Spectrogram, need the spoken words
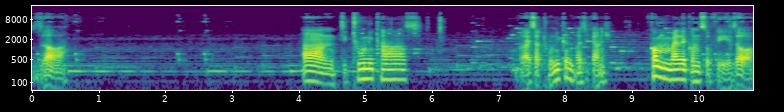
So. Und die Tunikas. Oder ist Tuniken? Weiß ich gar nicht. Kommen Malik und Sophie. So.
